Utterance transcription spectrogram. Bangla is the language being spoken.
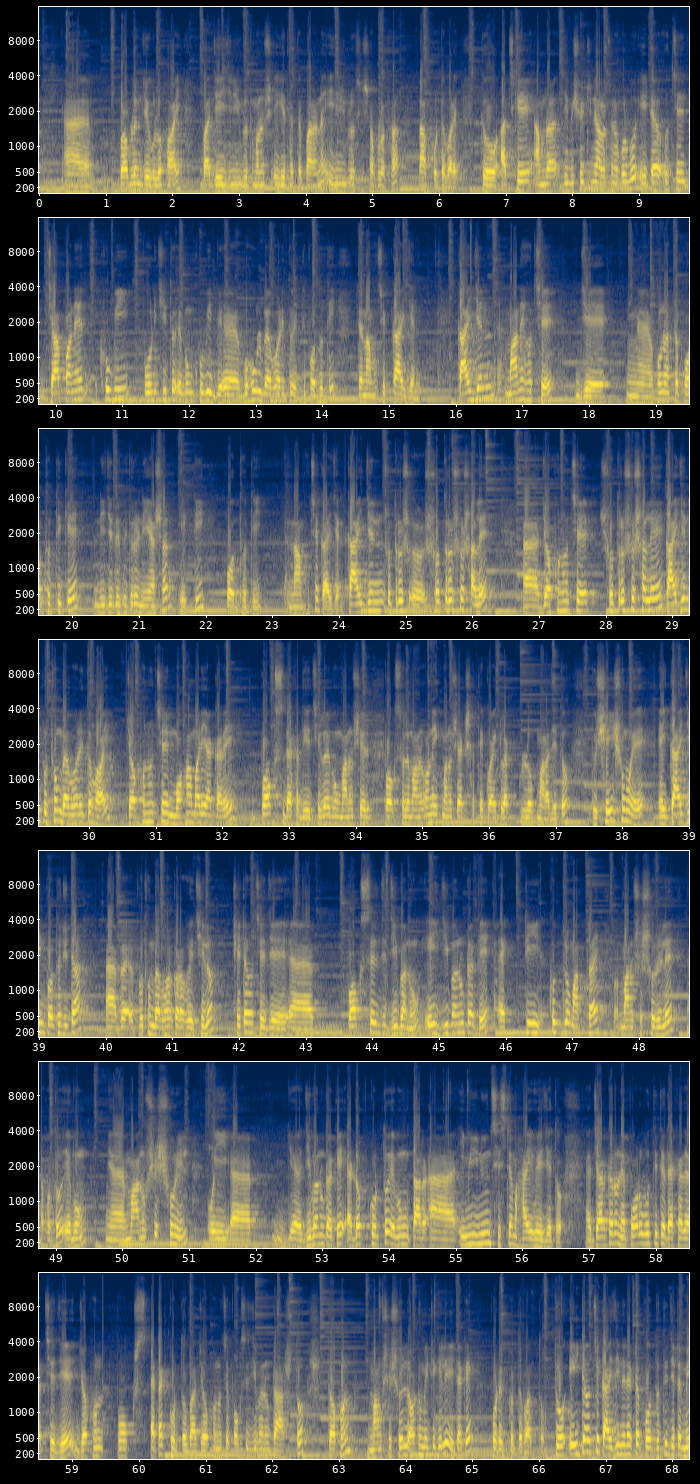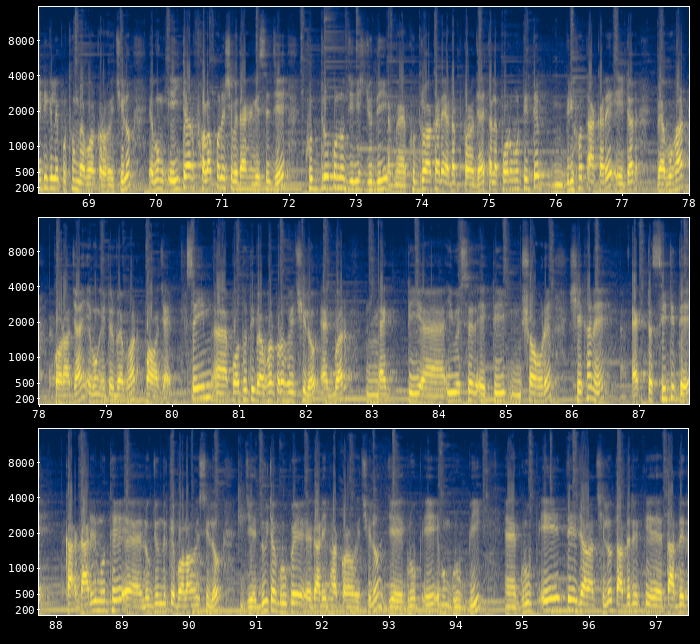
প্রবলেম যেগুলো হয় বা যেই জিনিসগুলোতে মানুষ এগিয়ে থাকতে পারে না, এই জিনিসগুলো সে সফলতা লাভ করতে পারে। তো আজকে আমরা যে বিষয়টি নিয়ে আলোচনা করব, এটা হচ্ছে জাপানের খুবই পরিচিত এবং খুবই বহুল ব্যবহৃত একটি পদ্ধতি এটার নাম হচ্ছে কাইজেন। কাইজেন মানে হচ্ছে যে কোনো একটা পদ্ধতিকে নিজেদের ভিতরে নিয়ে আসার একটি পদ্ধতি, নাম হচ্ছে কাইজেন। কাইজেন সতেরোশো সতেরোশো সালে যখন হচ্ছে সতেরোশো সালে কাইজেন প্রথম ব্যবহৃত হয়, যখন হচ্ছে মহামারী আকারে পক্স দেখা দিয়েছিল এবং মানুষের পক্স হলে মানুষ অনেক মানুষ একসাথে কয়েক লাখ লোক মারা যেত। তো সেই সময়ে এই কাইজিন পদ্ধতিটা প্রথম ব্যবহার করা হয়েছিল। সেটা হচ্ছে যে পক্সের যে জীবাণু, এই জীবাণুটাকে একটি ক্ষুদ্র মাত্রায় মানুষের শরীরে হতো এবং মানুষের শরীর ওই জীবাণুটাকে অ্যাডপ্ট করতো এবং তার ইমিউন সিস্টেম হাই হয়ে যেত। যার কারণে পরবর্তীতে দেখা যাচ্ছে যে যখন পক্স অ্যাটাক করতো বা যখন হচ্ছে পক্সের জীবাণুটা আসতো, তখন মাংসের শরীর অটোমেটিক্যালি এটাকে প্রোটেক্ট করতে পারতো। তো এইটা হচ্ছে কাইজিনের একটা পদ্ধতি যেটা মেডিকেলে প্রথম ব্যবহার করা হয়েছিল এবং এইটার ফলাফল হিসেবে দেখা গেছে যে ক্ষুদ্র কোনো জিনিস যদি ক্ষুদ্র আকারে অ্যাডাপ্ট করা যায়, তাহলে পরবর্তীতে বৃহৎ আকারে এইটার ব্যবহার করা যায় এবং এটার ব্যবহার পাওয়া যায়। সেম পদ্ধতি ব্যবহার করা হয়েছিল একবার একটি ইউএসের একটি শহরে। সেখানে একটা সিটিতে গাড়ির মধ্যে লোকজনদেরকে বলা হয়েছিল যে দুইটা গ্রুপে গাড়ি ভাগ করা হয়েছিল, যে গ্রুপ এ এবং গ্রুপ বি গ্রুপ এ তে যারা ছিল, তাদেরকে, তাদের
